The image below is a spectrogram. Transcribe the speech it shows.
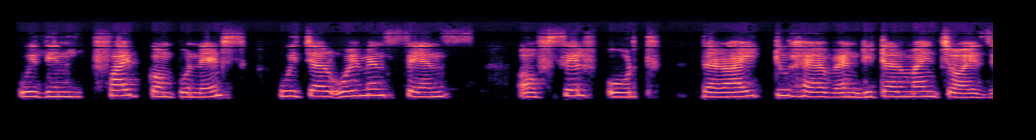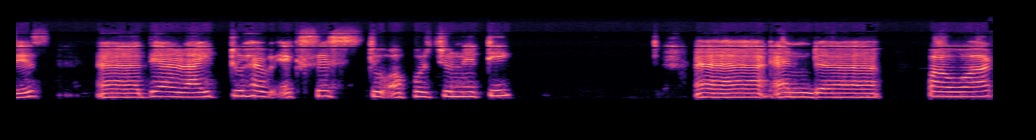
within five components, which are women's sense of self worth, the right to have and determine choices, uh, their right to have access to opportunity, uh, and uh, power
